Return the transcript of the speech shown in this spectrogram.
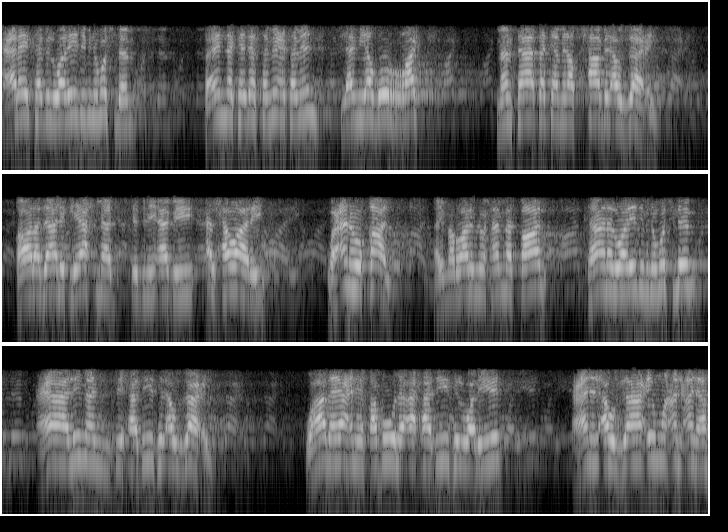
عليك بالوليد بن مسلم فإنك إذا سمعت منه لم يضرك من فاتك من أصحاب الأوزاعي. قال ذلك لأحمد بن أبي الحواري. وعنه قال أي مروان بن محمد قال كان الوليد بن مسلم عالما بحديث الأوزاعي. وهذا يعني قبول أحاديث الوليد عن الأوزاعي معنعنة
